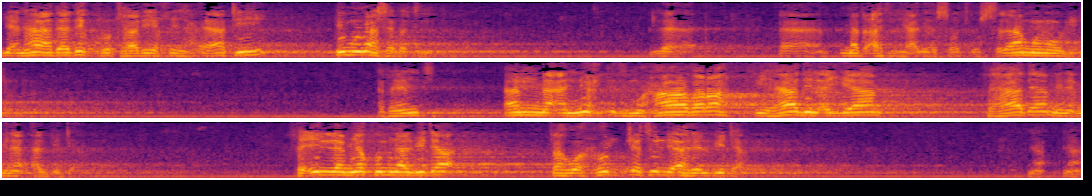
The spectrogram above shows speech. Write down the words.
لأن هذا ذكر تاريخ حياته بمناسبة مبعثه عليه الصلاة والسلام ومولده. أفهمت؟ أما أن يحدث محاضرة في هذه الأيام فهذا من من البدع. فإن لم يكن من البدع فهو حجة لأهل البدع. نعم نعم.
